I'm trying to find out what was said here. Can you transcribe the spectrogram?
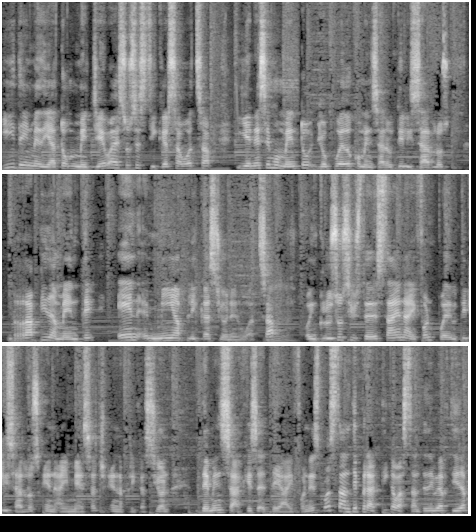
y de inmediato me lleva esos stickers a WhatsApp y en ese momento yo puedo comenzar a utilizarlos rápidamente en mi aplicación en WhatsApp mm. o incluso si usted está en iPhone puede utilizarlos en iMessage en la aplicación de mensajes de iPhone. Es bastante práctica, bastante divertida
